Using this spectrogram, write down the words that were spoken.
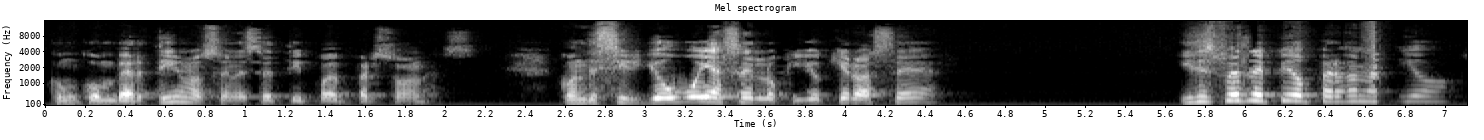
con convertirnos en ese tipo de personas. Con decir, yo voy a hacer lo que yo quiero hacer. Y después le pido perdón a Dios.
